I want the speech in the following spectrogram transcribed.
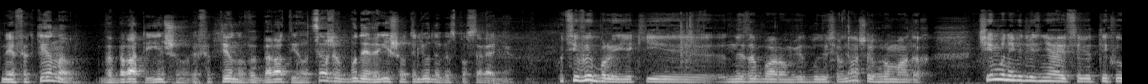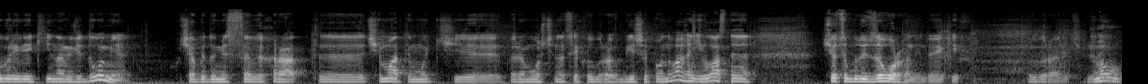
Неефективно вибирати іншого, ефективно вибирати його. Це вже буде вирішувати люди безпосередньо. Оці вибори, які незабаром відбудуться в наших громадах, чим вони відрізняються від тих виборів, які нам відомі, хоча б до місцевих рад, е, чи матимуть е, переможці на цих виборах більше повноважень, і, власне, що це будуть за органи, до яких вибирають? Ну,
